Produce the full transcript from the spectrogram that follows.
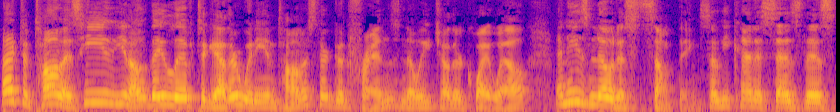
Back to Thomas, he, you know, they live together, Winnie and Thomas. They're good friends, know each other quite well. And he's noticed something. So he kind of says this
